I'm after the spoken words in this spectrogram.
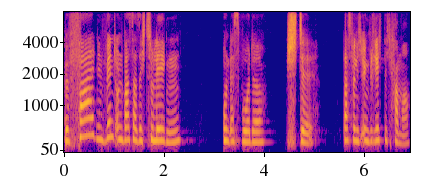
befahl den Wind und Wasser sich zu legen und es wurde still. Das finde ich irgendwie richtig Hammer.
